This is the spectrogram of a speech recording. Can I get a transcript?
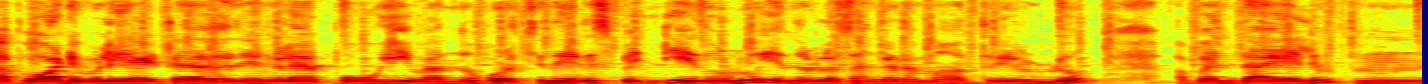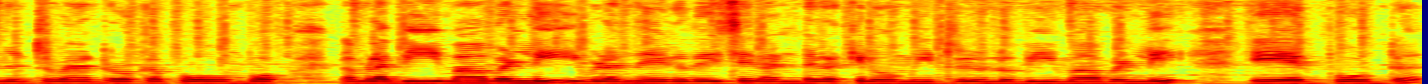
അപ്പോൾ അടിപൊളിയായിട്ട് ഞങ്ങൾ പോയി വന്നു. കുറച്ച് നേരം സ്പെൻഡ് ചെയ്തോളൂ എന്നുള്ള സങ്കടം മാത്രമേ ഉള്ളൂ. അപ്പോൾ എന്തായാലും ട്രിവാൻഡ്രമൊക്കെ പോകുമ്പോൾ നമ്മളെ ഭീമാവള്ളി ഇവിടെ നിന്ന് ഏകദേശം രണ്ടര കിലോമീറ്ററേ ഉള്ളൂ. ഭീമാവള്ളി എയർപോർട്ട്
